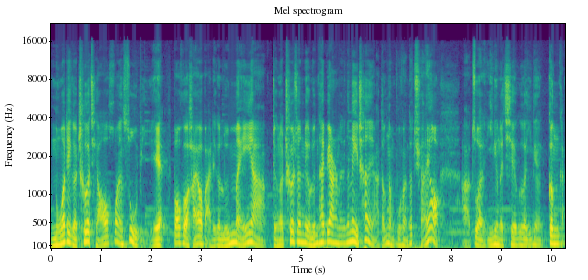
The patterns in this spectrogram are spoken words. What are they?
挪这个车桥，换速比，包括还要把这个轮眉呀、整个车身这个轮胎边上的这个内衬呀等等部分，它全要啊做一定的切割、一定更改。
